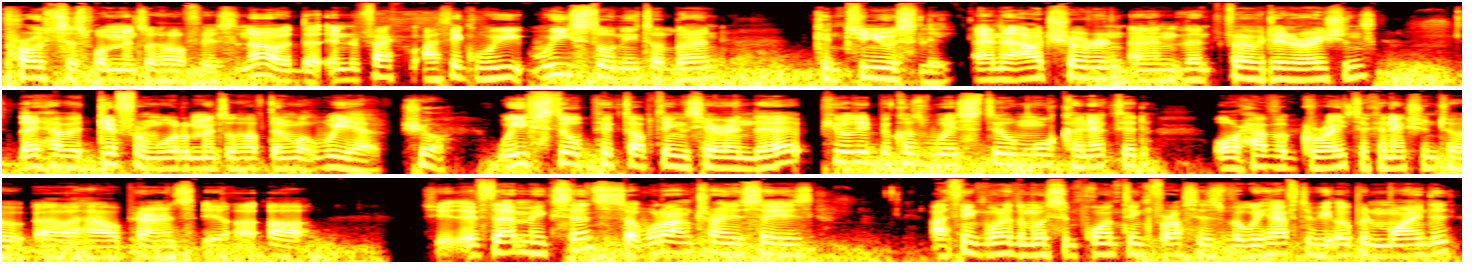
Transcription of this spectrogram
processed what mental health is. No, the, in fact, I think we, we still need to learn continuously. And our children and then further generations, they have a different world of mental health than what we have. Sure. We've still picked up things here and there purely because we're still more connected or have a greater connection to uh, how our parents uh, are. So if that makes sense. So what I'm trying to say is, I think one of the most important things for us is that we have to be open-minded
